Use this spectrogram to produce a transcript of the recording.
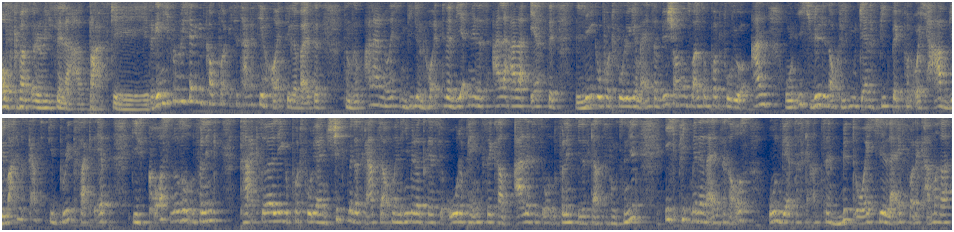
Aufgepasst, meine Reseller, was geht? Hier von Reselling.com, freut mich total, dass ihr heute dabei seid zu unserem allerneuesten Video und heute bewerten wir das aller, allererste Lego-Portfolio gemeinsam. Wir schauen uns mal so ein Portfolio an und ich will dann auch liebend gerne Feedback von euch haben. Wir machen das Ganze für die BrickFact-App, die ist kostenlos unten verlinkt. Tragt euer Lego-Portfolio ein, schickt mir das Ganze auf meine E-Mail-Adresse oder per Instagram, alles ist unten verlinkt, wie das Ganze funktioniert. Ich pick mir dann eins raus und werde das Ganze mit euch hier live vor der Kamera,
